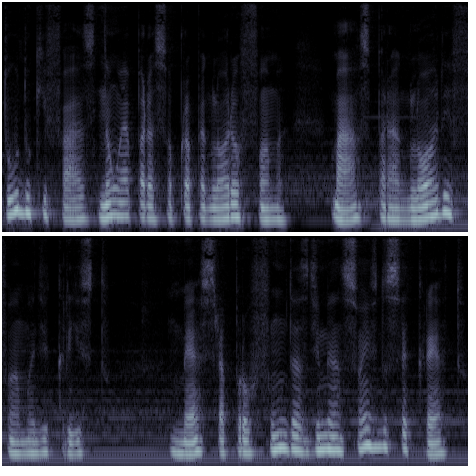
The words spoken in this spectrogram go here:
tudo o que faz não é para sua própria glória ou fama, mas para a glória e fama de Cristo. O Mestre aprofunda as dimensões do secreto.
